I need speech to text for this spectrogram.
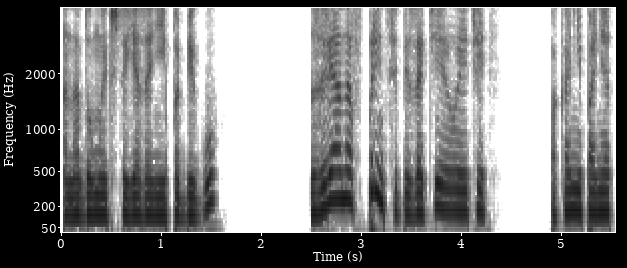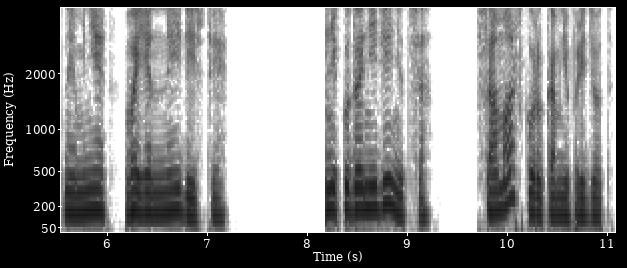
Она думает, что я за ней побегу? Зря она в принципе затеяла эти, пока непонятные мне, военные действия. Никуда не денется. Сама скоро ко мне придет.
